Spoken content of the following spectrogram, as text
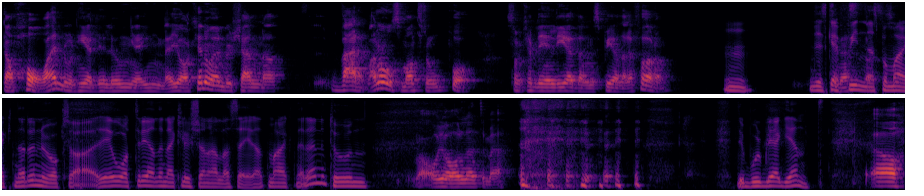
de har ändå en hel del unga inne. Jag kan nog ändå känna att värva någon som man tror på som kan bli en ledande spelare för dem. Mm. Det ska finnas på marknaden nu också. Det är återigen den här klyschan alla säger att marknaden är tunn. Ja, och jag håller inte med. du borde bli agent. Ja.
